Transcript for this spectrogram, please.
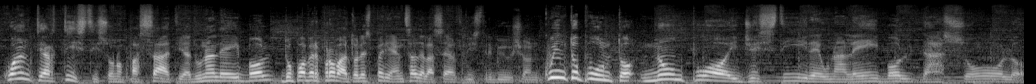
quanti artisti sono passati ad una label dopo aver provato l'esperienza della self-distribution. Quinto punto, non puoi gestire una label da solo.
